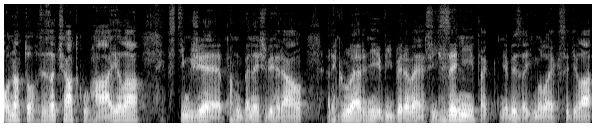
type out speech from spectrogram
Ona to ze začátku hájila s tím, že pan Beneš vyhrál regulérní výběrové řízení, tak mě by zajímalo, jak se dělá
